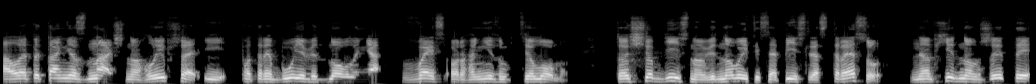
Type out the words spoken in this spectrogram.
Але питання значно глибше і потребує відновлення весь організм в цілому. То, щоб дійсно відновитися після стресу, необхідно вжити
